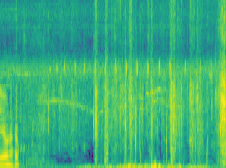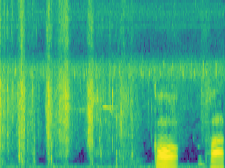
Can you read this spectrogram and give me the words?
แล้วนะครับ ก็ฝาก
